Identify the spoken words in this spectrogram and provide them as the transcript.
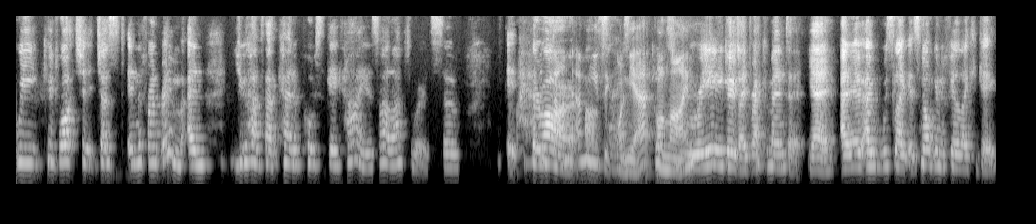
we could watch it just in the front room. And you have that kind of post gig high as well afterwards. So it, there are a music one yet it's online. Really good. I'd recommend it. Yeah, I, I was like, it's not going to feel like a gig,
